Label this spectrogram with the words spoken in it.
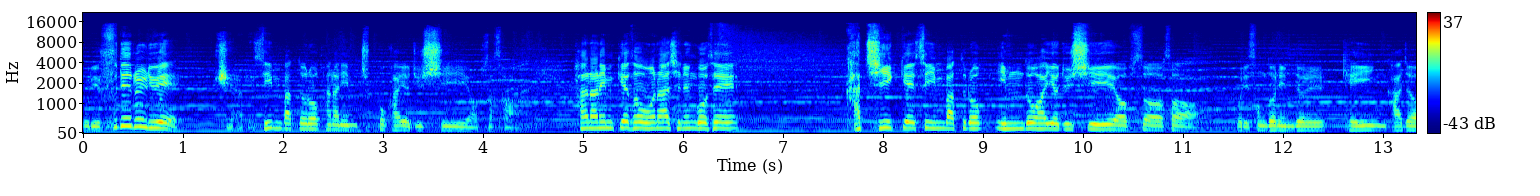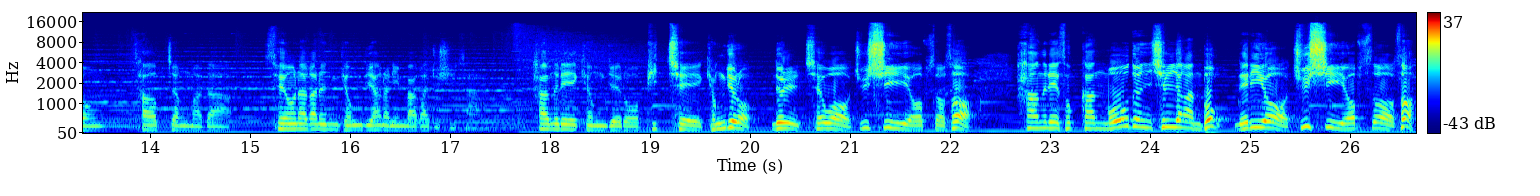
우리 후대를 위해 귀하게 쓰임 받도록 하나님 축복하여 주시옵소서. 하나님께서 원하시는 곳에 가치 있게 쓰임 받도록 인도하여 주시옵소서. 우리 성도님들 개인 가정 사업장마다 세어나가는 경제 하나님 막아 주시사 하늘의 경제로 빛의 경제로 늘 채워 주시옵소서. 하늘에 속한 모든 신령한 복 내리어 주시옵소서.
